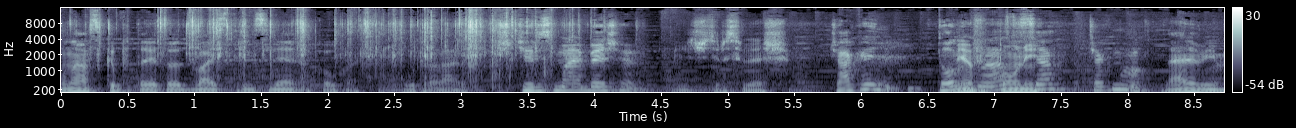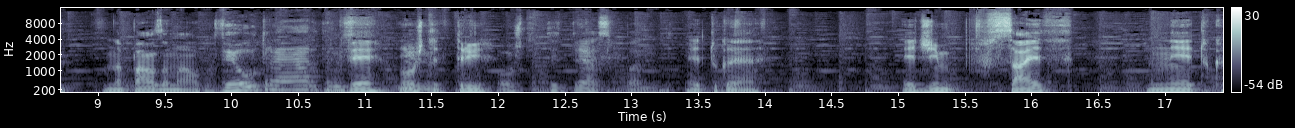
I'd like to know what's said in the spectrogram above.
Она скъпата, ето е 20-30 лея. Колко е? Утра раре. 40 май беше, бе. Или 40 беше. Чакай, то Милф на нас сега. Чакай малко. Дай да видим. На пауза малко. Две утра рарата ми Две, са- още три. Още те трябва да се паднат. Е, тук е. Еджим Сайт. Не е тук.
